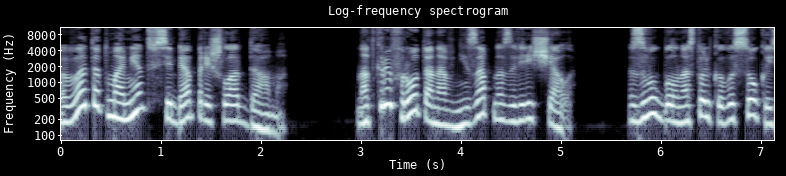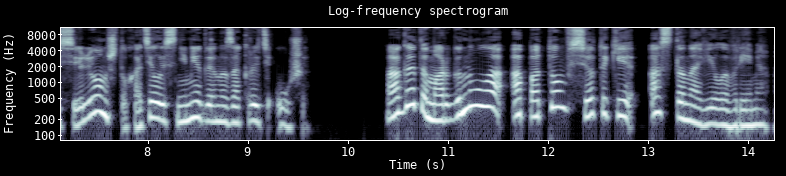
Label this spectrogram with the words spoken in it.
В этот момент в себя пришла дама. Открыв рот, она внезапно заверещала. Звук был настолько высок и силен, что хотелось немедленно закрыть уши. Агата моргнула, а потом все-таки остановила время.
